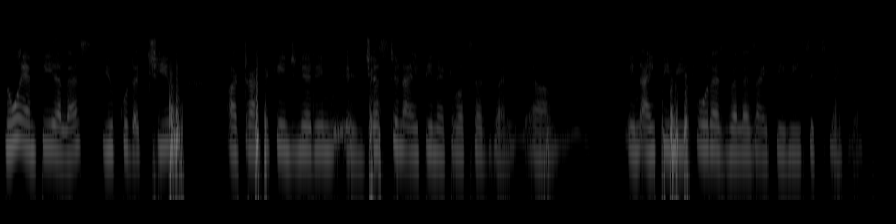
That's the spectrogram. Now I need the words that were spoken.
no MPLS, you could achieve uh, traffic engineering just in IP networks as well, in IPv4 as well as IPv6 networks.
